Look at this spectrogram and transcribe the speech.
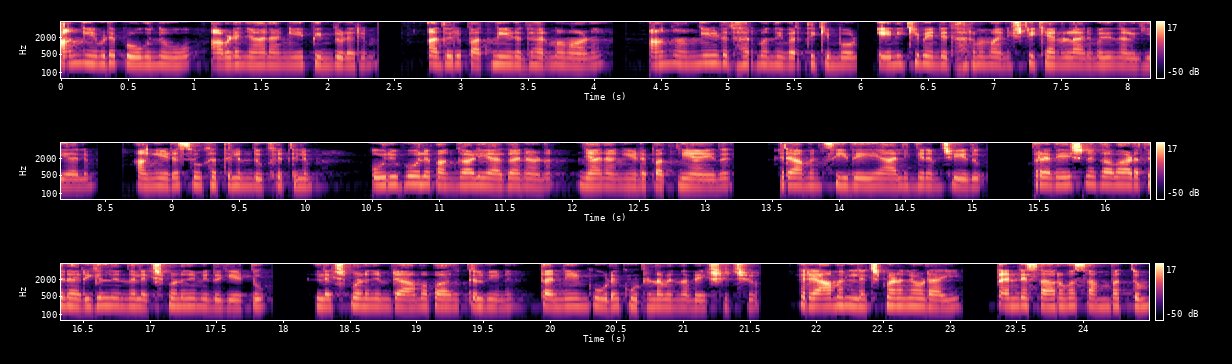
അങ്ങ് എവിടെ പോകുന്നുവോ അവിടെ ഞാൻ അങ്ങയെ പിന്തുടരും. അതൊരു പത്നിയുടെ ധർമ്മമാണ്. അങ്ങ് അങ്ങയുടെ ധർമ്മം നിവർത്തിക്കുമ്പോൾ എനിക്കും എന്റെ ധർമ്മം അനുഷ്ഠിക്കാനുള്ള അനുമതി നൽകിയാലും അങ്ങയുടെ സുഖത്തിലും ദുഃഖത്തിലും ഒരുപോലെ പങ്കാളിയാകാനാണ് ഞാൻ അങ്ങയുടെ പത്നിയായത്. രാമൻ സീതയെ ആലിംഗനം ചെയ്തു. പ്രവേശന കവാടത്തിനരികിൽ നിന്ന ലക്ഷ്മണനും ഇത് കേട്ടു. ലക്ഷ്മണനും രാമപാദത്തിൽ വീണ് തന്നെയും കൂടെ കൂട്ടണമെന്നപേക്ഷിച്ചു. രാമൻ ലക്ഷ്മണനോടായി തന്റെ സർവസമ്പത്തും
